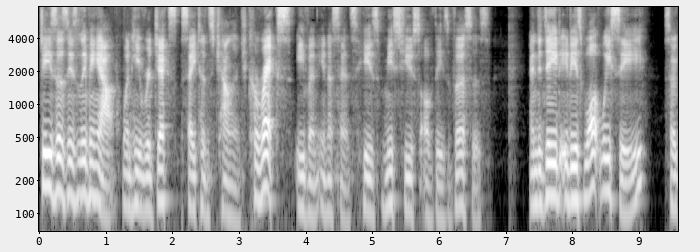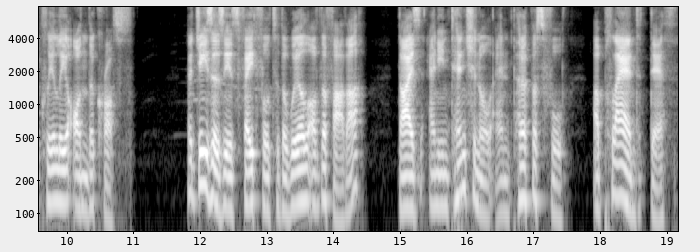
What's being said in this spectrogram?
Jesus is living out when he rejects Satan's challenge, corrects, even in a sense, his misuse of these verses. And indeed, it is what we see so clearly on the cross that Jesus is faithful to the will of the Father dies an intentional and purposeful, a planned death,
